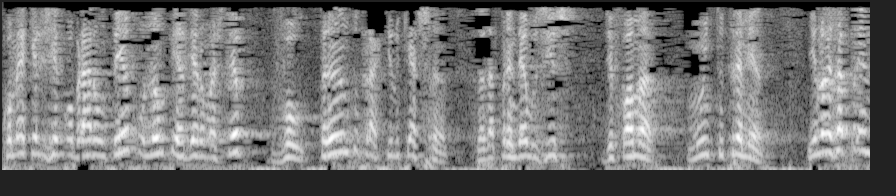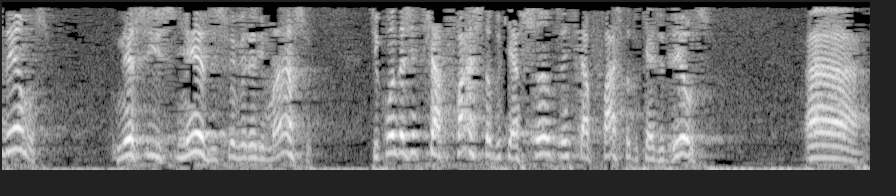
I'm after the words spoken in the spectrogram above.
Como é que eles recobraram tempo? Não perderam mais tempo, voltando para aquilo que é santo. Nós aprendemos isso de forma muito tremenda. E nós aprendemos nesses meses, fevereiro e março, que quando a gente se afasta do que é santo, a gente se afasta do que é de Deus, ah,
